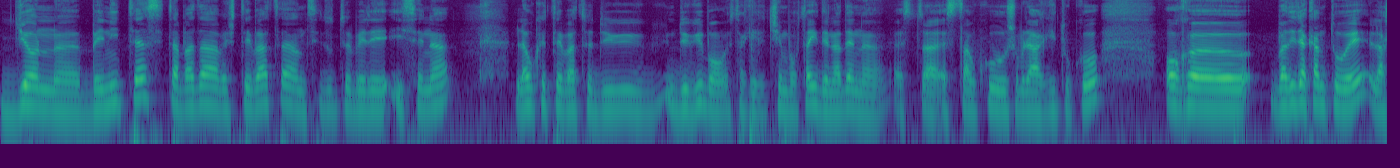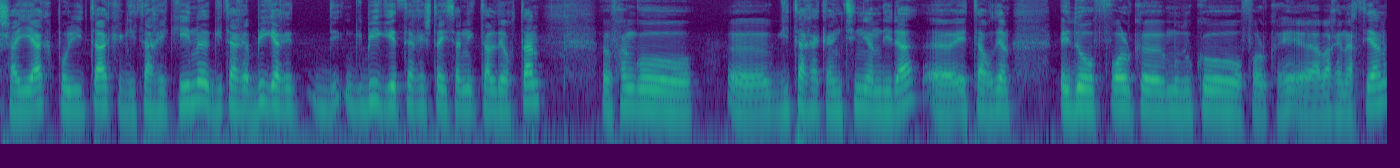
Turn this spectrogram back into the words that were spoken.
John uh, Benitez, eta bada beste bat, antzi dut bere izena, laukete bat du, dugu, bon, ez dakit, txinbortaik dena den, ez, da- ez dauku sobera argituko, Hor, uh, badira kantoe, lasaiak, politak, gitarrekin, gitar, bi, bi gitarrista izanik talde hortan, uh, frango uh, gitarrak aintzinean dira, uh, eta ordean, edo folk uh, moduko folk, eh, abarren artean,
